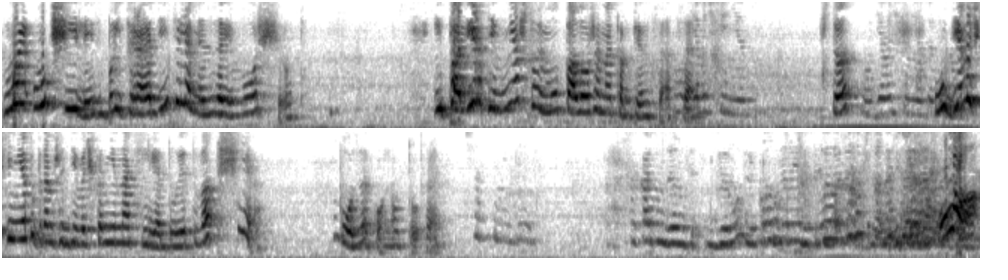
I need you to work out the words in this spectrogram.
Мы учились быть родителями за его счет. И поверьте мне, что ему положена компенсация. У девочки нет. Что? У девочки нет. У девочки нету, потому что девочка не наследует вообще по закону Туры. Сейчас это не берет. С каждым даем беру или полберу, или три О,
